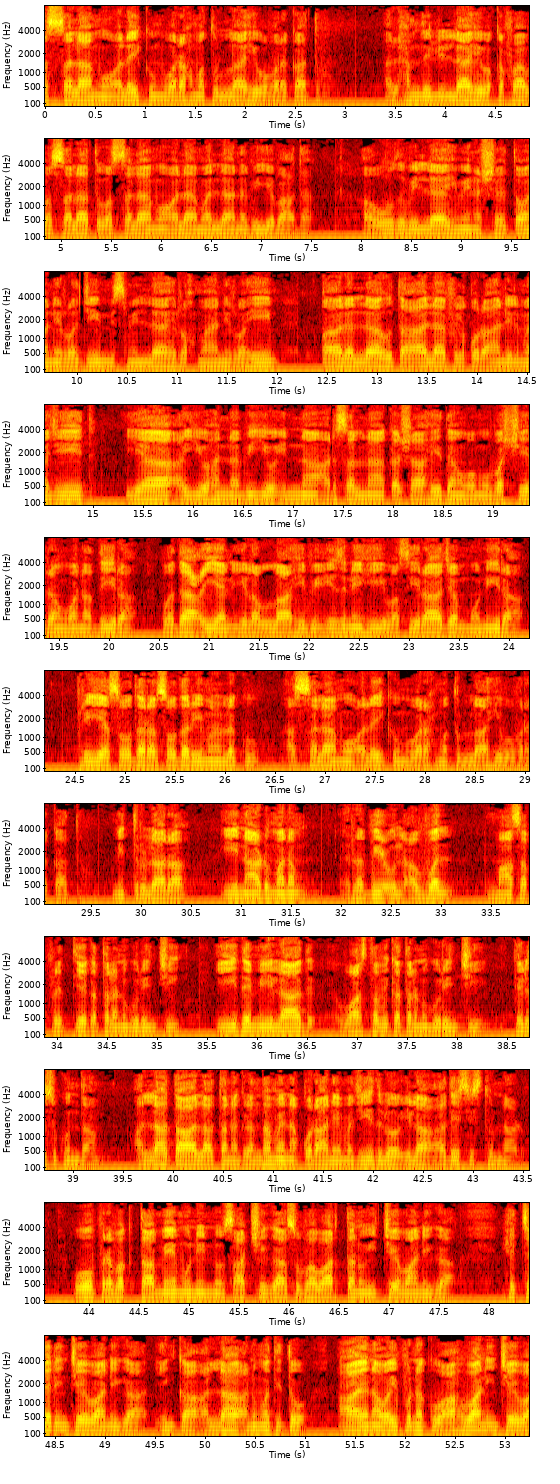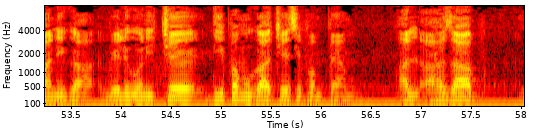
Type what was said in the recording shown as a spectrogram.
السلام علیکم ورحمۃ اللہ وبرکاتہ۔ الحمد للہ وقفا وسلاۃ وسلام علام اللہ نبی بعد۔ اعوذ باللہ من الشیطان الرجیم، بسم اللہ الرحمن الرحیم۔ قال اللہ تعالی فی القرآن المجید، یا ایوہ النبی، انا ارسلناک شاہدا ومبشرا ونذیرا وداعیا الاللہ بإذنه وسراجا منیرا۔ پریہ سودر سودری منلکو السلام علیکم ورحمۃ اللہ وبرکاتہ۔ మిత్రులారా ఈనాడు మనం రబీఉల్ అవ్వల్ మాస ప్రత్యేకతలను గురించి ఈద్ మీలాద్ వాస్తవికతలను గురించి తెలుసుకుందాం. అల్లహతాలా తన గ్రంథమైన ఖురానే మజీదులో ఇలా ఆదేశిస్తున్నాడు. ఓ ప్రవక్త మేము నిన్ను సాక్షిగా శుభవార్తను ఇచ్చేవానిగా హెచ్చరించేవానిగా ఇంకా అల్లాహ్ అనుమతితో ఆయన వైపునకు ఆహ్వానించేవానిగా వెలుగునిచ్చే దీపముగా చేసి పంపాము. అల్ అహజాబ్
